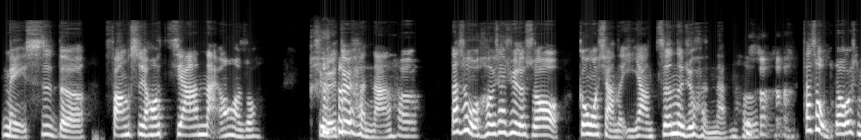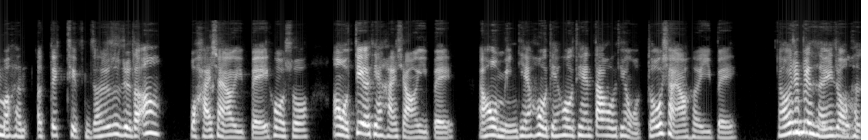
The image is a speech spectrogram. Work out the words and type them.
美式的方式，然后加奶，我想说绝对很难喝，但是我喝下去的时候跟我想的一样，真的就很难喝，但是我不知道为什么很 addictive，你知道就是觉得啊我还想要一杯，或者说啊我第二天还想要一杯。然后明天、后天、后天、大后天我都想要喝一杯，然后就变成一种很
